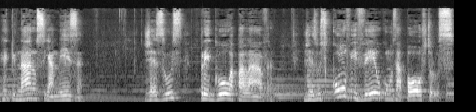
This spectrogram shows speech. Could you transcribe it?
reclinaram-se à mesa. Jesus pregou a palavra. Jesus conviveu com os apóstolos.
